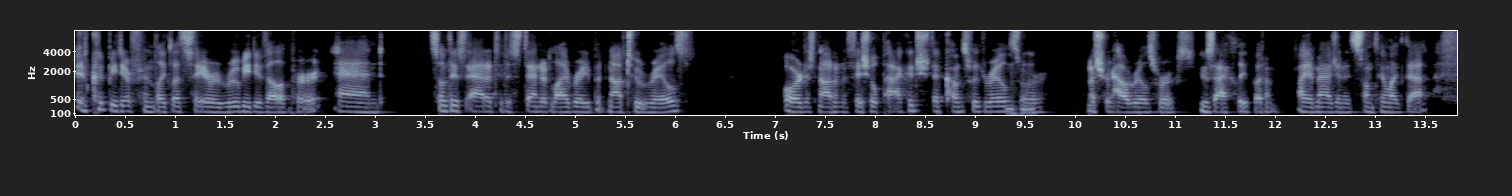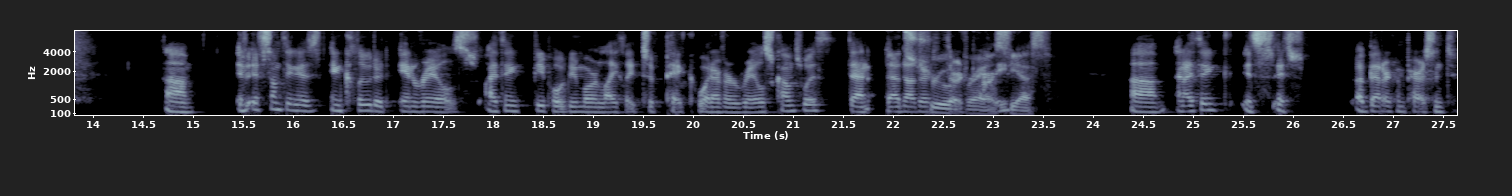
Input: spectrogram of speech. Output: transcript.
it could be different. Like let's say you're a Ruby developer and something's added to the standard library, but not to Rails, or there's not an official package that comes with Rails, mm-hmm. or I'm not sure how Rails works exactly, but um, I imagine it's something like that um, if, if something is included in Rails, I think people would be more likely to pick whatever Rails comes with than That's another true third of Rails, party. Yes, um, and I think it's it's a better comparison to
